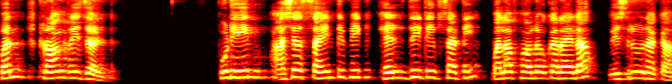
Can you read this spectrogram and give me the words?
पण स्ट्रॉंग रिझल्ट पुढील अशा सायंटिफिक हेल्दी टिप्ससाठी मला फॉलो करायला विसरू नका.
